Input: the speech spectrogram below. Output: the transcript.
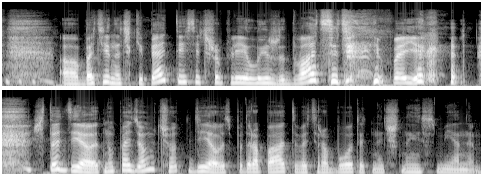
а, ботиночки 5000 рублей, лыжи 20, и поехали. Что делать? Ну, пойдем что-то делать, подрабатывать, работать, ночные смены.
